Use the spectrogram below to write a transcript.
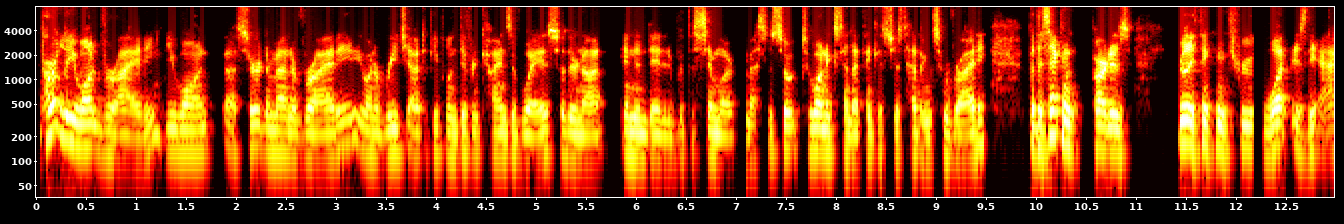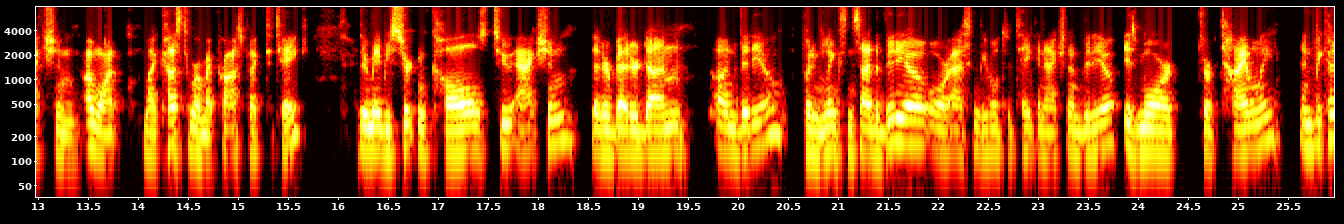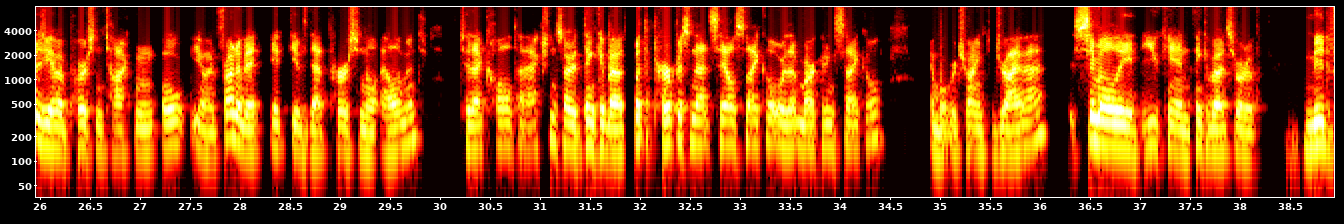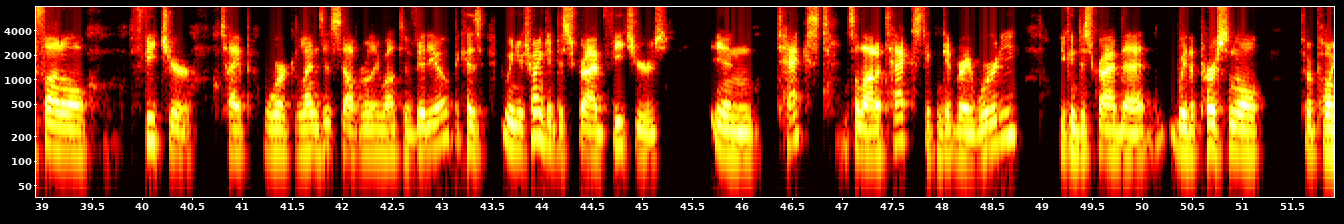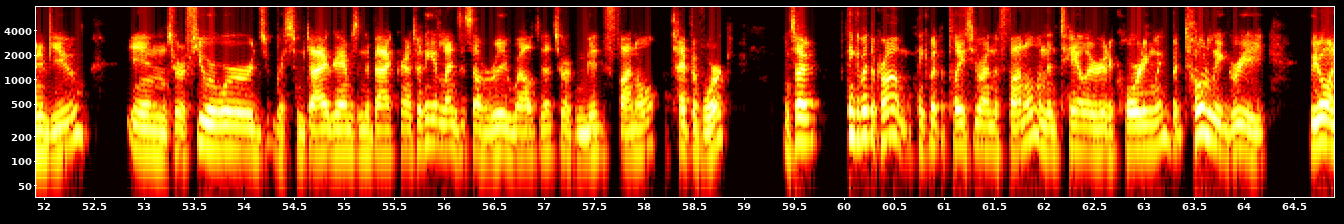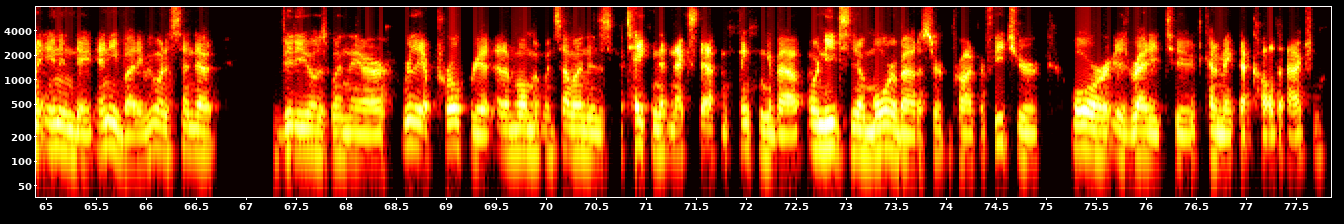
partly you want variety. You want a certain amount of variety. You want to reach out to people in different kinds of ways so they're not inundated with a similar message. So, to one extent, I think it's just having some variety. But the second part is really thinking through what is the action I want my customer, my prospect to take. There may be certain calls to action that are better done on video. Putting links inside the video or asking people to take an action on video is more sort of timely. And because you have a person talking, oh, you know, in front of it, it gives that personal element to that call to action. So I would think about what the purpose in that sales cycle or that marketing cycle and what we're trying to drive at. Similarly, you can think about sort of mid funnel feature type work lends itself really well to video because when you're trying to describe features in text, it's a lot of text. It can get very wordy. You can describe that with a personal sort of point of view in sort of fewer words with some diagrams in the background. So I think it lends itself really well to that sort of mid funnel type of work. And so think about the problem, think about the place you are in the funnel and then tailor it accordingly. But totally agree. We don't want to inundate anybody. We want to send out videos when they are really appropriate at a moment when someone is taking that next step and thinking about or needs to know more about a certain product or feature or is ready to kind of make that call to action.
